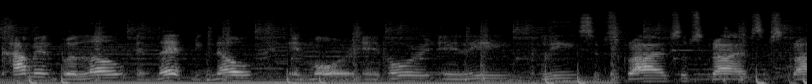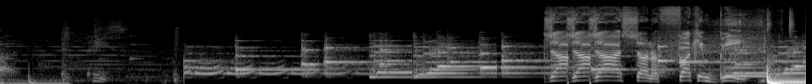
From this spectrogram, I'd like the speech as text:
Comment below and let me know. And more importantly, please subscribe, subscribe, subscribe. Peace. Josh, Josh on a fucking beat.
